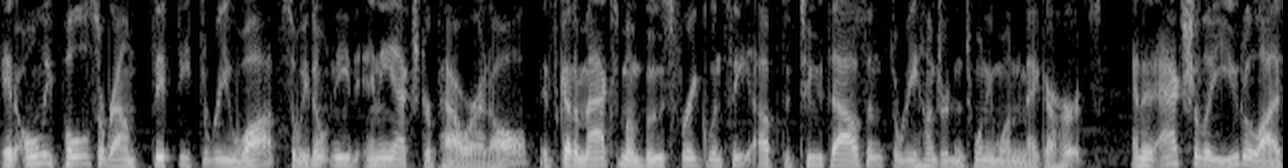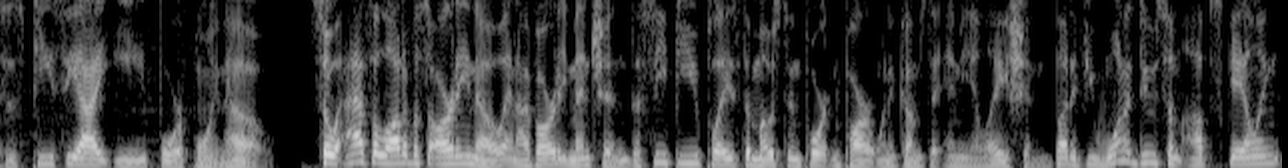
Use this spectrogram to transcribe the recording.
it only pulls around 53 watts, so we don't need any extra power at all. It's got a maximum boost frequency up to 2321 megahertz, and it actually utilizes PCIe 4.0. So as a lot of us already know, and I've already mentioned, the CPU plays the most important part when it comes to emulation. But if you want to do some upscaling,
